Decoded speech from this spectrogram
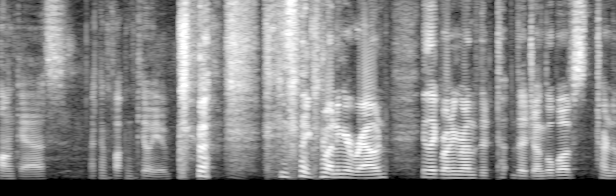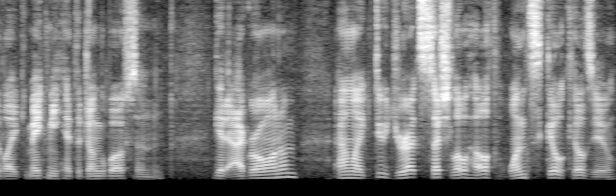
Punk ass. I can fucking kill you. He's like running around. He's like running around the, the jungle buffs, trying to like make me hit the jungle buffs and get aggro on him. And I'm like, dude, you're at such low health. One skill kills you.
